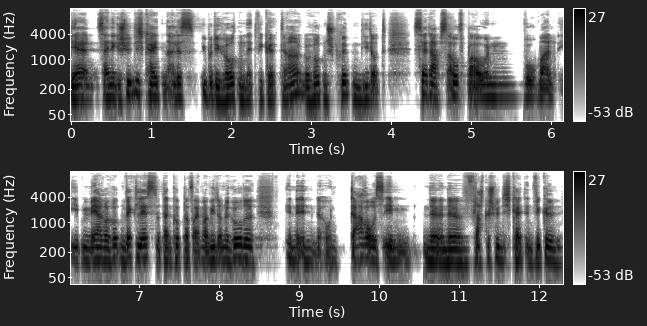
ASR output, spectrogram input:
der seine Geschwindigkeiten alles über die Hürden entwickelt, ja, über Hürden sprinten, die dort Setups aufbauen, wo man eben mehrere Hürden weglässt und dann kommt auf einmal wieder eine Hürde in, in, und daraus eben eine, eine Flachgeschwindigkeit entwickeln.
